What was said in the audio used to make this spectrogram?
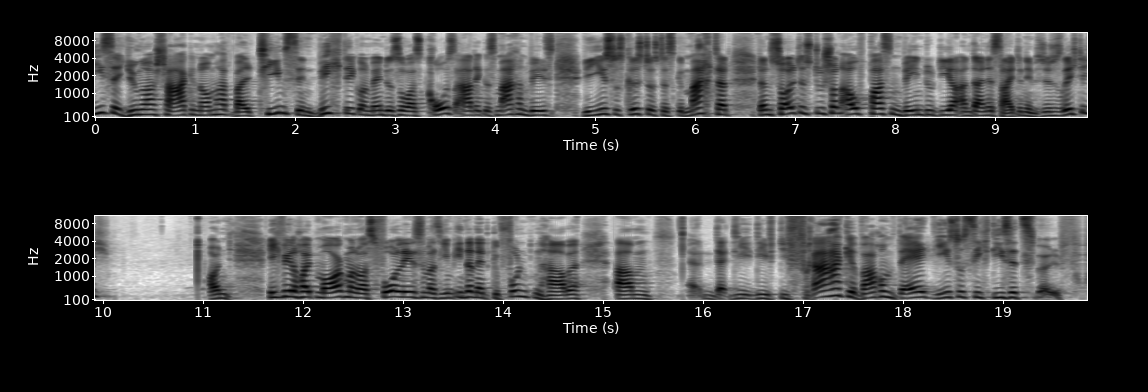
diese Jüngerschar genommen hat, weil Teams sind wichtig und wenn du sowas Großartiges machen willst, wie Jesus Christus das gemacht hat, dann solltest du schon aufpassen, wen du dir an deine Seite nimmst. Ist das richtig? Und ich will heute Morgen mal was vorlesen, was ich im Internet gefunden habe. Ähm, die, die, die Frage, warum wählt Jesus sich diese zwölf?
